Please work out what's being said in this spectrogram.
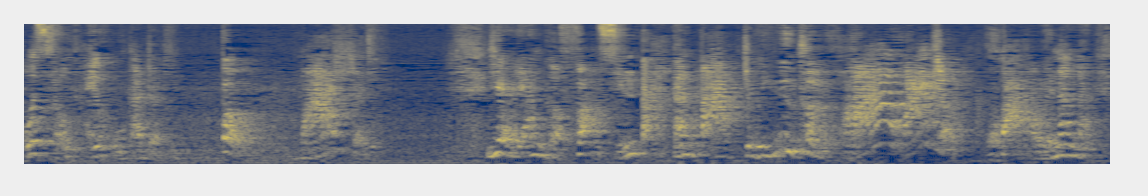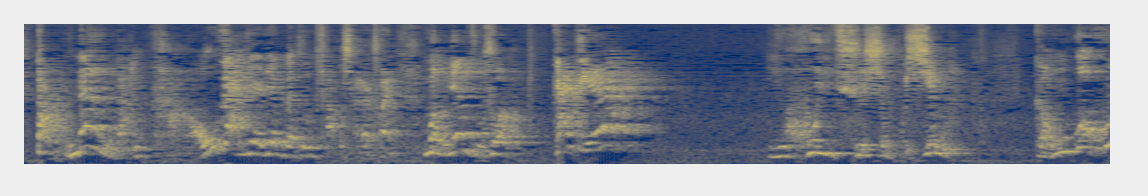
着萧太后他这匹宝马射箭。爷两个放心大胆，把这个渔船哗哗叫划到了南岸。到南岸靠岸，爷两个就跳下了船。孟良就说：“干爹，你回去是不行啊，跟我回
